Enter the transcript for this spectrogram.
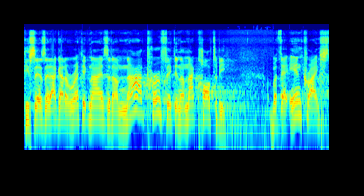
He says that I got to recognize that I'm not perfect and I'm not called to be, but that in Christ,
